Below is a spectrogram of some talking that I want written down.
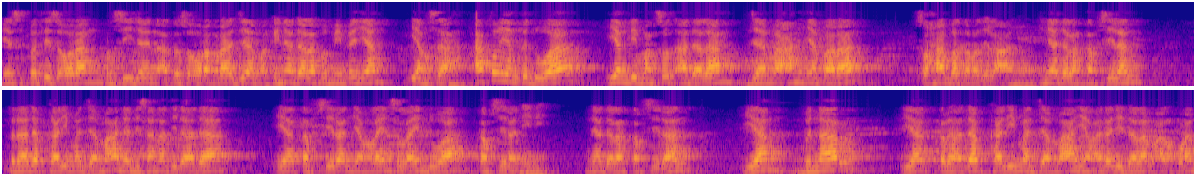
Ya seperti seorang presiden atau seorang raja, makanya adalah pemimpin yang yang sah. Atau yang kedua, yang dimaksud adalah jamaahnya para sahabat radhiyallahu anhu. Ini adalah tafsiran terhadap kalimat jamaah dan di sana tidak ada ya tafsiran yang lain selain dua tafsiran ini. Ini adalah tafsiran yang benar ya terhadap kalimat jamaah yang ada di dalam Al-Quran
